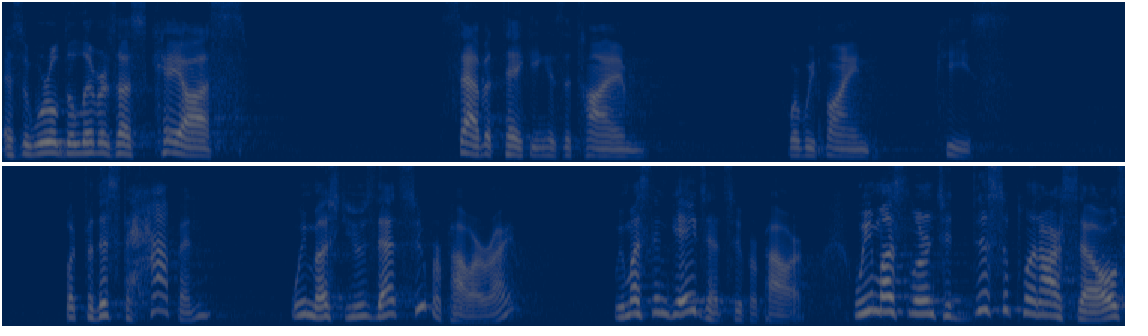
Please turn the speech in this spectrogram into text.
As the world delivers us chaos, Sabbath taking is a time where we find peace. But for this to happen, we must use that superpower, right? We must engage that superpower. We must learn to discipline ourselves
